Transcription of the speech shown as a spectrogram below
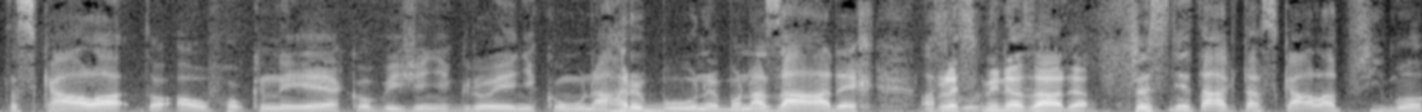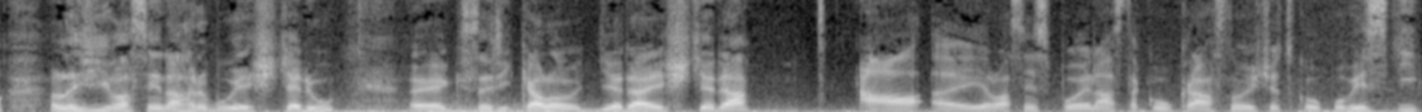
ta skála, to Aufhocken je jakoby, že někdo je někomu na hrbu nebo na zádech. A mi na záda. Přesně tak, ta skála přímo leží vlastně na hrbu ještědu, eh, jak se říkalo děda ještěda a e, je vlastně spojená s takovou krásnou ještěckou pověstí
